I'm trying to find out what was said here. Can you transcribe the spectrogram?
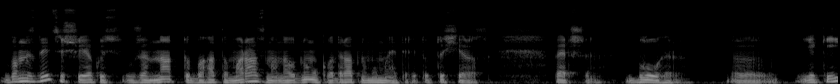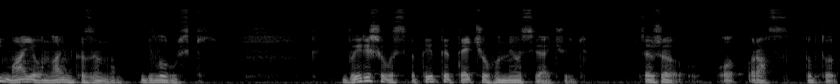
Вам не здається, що якось вже надто багато маразма на одному квадратному метрі? Тобто, ще раз, перше, блогер, е, який має онлайн-казино, білоруський, вирішив освятити те, чого не освячують. Це вже раз. Тобто,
